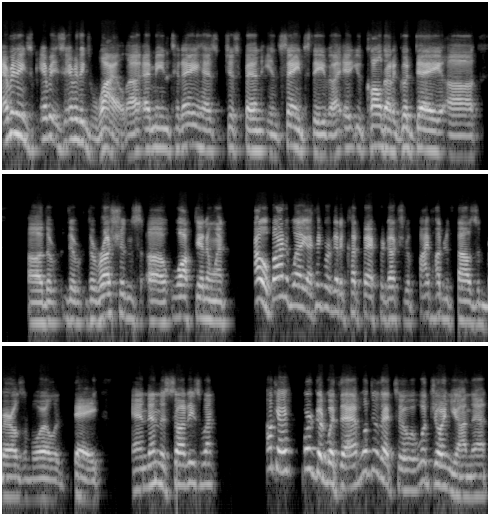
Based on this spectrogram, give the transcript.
Everything's everything's, everything's wild. Uh, I mean, today has just been insane, Steve. Uh, it, you called out a good day. Uh, uh, the the the Russians uh, walked in and went, "Oh, by the way, I think we're going to cut back production of 500,000 barrels of oil a day." And then the Saudis went, okay, we're good with that. We'll do that too. We'll join you on that.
